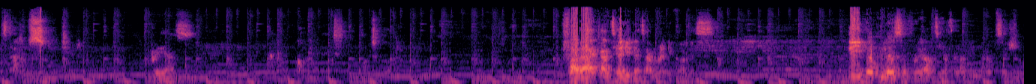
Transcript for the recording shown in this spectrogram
is that of solitude, prayers, and commitment unto God. Father, I can tell you that I'm ready for this. The opulence of royalty has never been my obsession.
